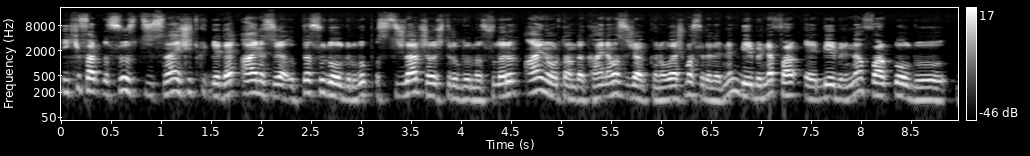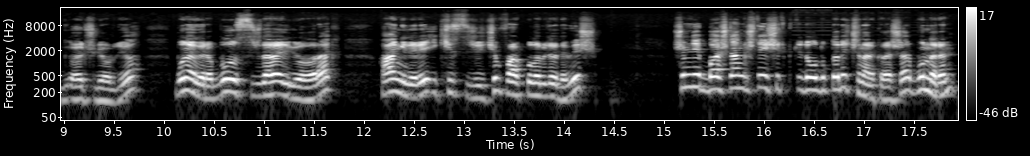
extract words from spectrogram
İki farklı su ısıtıcısına eşit kütlede aynı sıcaklıkta su doldurulup ısıtıcılar çalıştırıldığında suların aynı ortamda kaynama sıcaklığına ulaşma sürelerinin birbirine far- e, birbirinden farklı olduğu ölçülüyor diyor. Buna göre bu ısıtıcılara ilgili olarak hangileri iki ısıtıcı için farklı olabilir demiş. Şimdi başlangıçta eşit kütlede oldukları için arkadaşlar bunların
